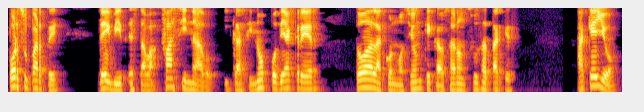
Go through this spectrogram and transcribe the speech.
Por su parte, David estaba fascinado y casi no podía creer toda la conmoción que causaron sus ataques. Aquello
